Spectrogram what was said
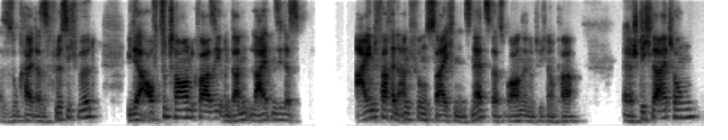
also so kalt, dass es flüssig wird, wieder aufzutauen quasi und dann leiten Sie das einfach in Anführungszeichen ins Netz. Dazu brauchen Sie natürlich noch ein paar äh, Stichleitungen.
